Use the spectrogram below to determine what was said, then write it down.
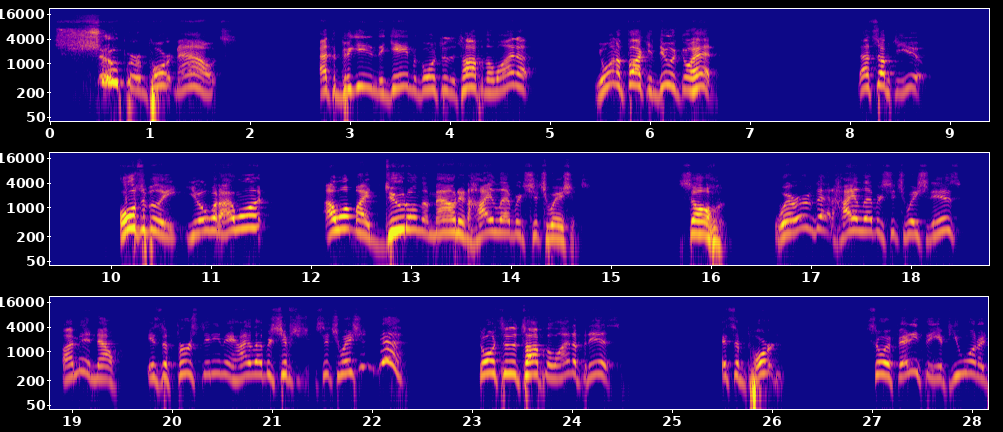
super important outs at the beginning of the game and going through the top of the lineup, you want to fucking do it, go ahead. That's up to you. Ultimately, you know what I want? I want my dude on the mound in high leverage situations. So, wherever that high leverage situation is, I'm in. Now, is the first inning a high leverage situation? Yeah. Going to the top of the lineup, it is. It's important. So, if anything, if you want to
